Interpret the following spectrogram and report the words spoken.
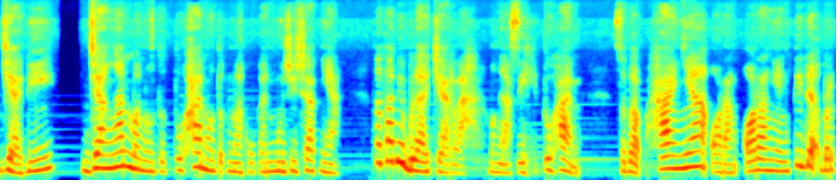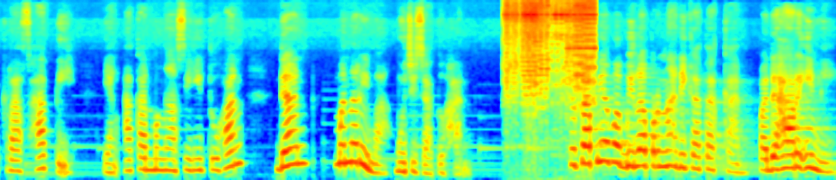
Jadi, jangan menuntut Tuhan untuk melakukan mujizatnya, tetapi belajarlah mengasihi Tuhan, sebab hanya orang-orang yang tidak berkeras hati yang akan mengasihi Tuhan dan menerima mujizat Tuhan. Tetapi apabila pernah dikatakan pada hari ini,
